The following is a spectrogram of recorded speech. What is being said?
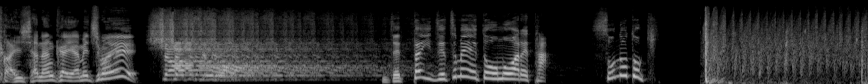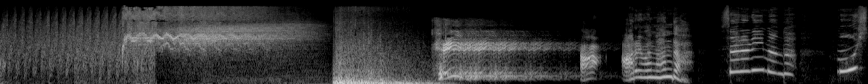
会社なんか辞めちまえ。絶対絶命と思われた。その時。ああれはなんだ？サラリーマンがもう一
